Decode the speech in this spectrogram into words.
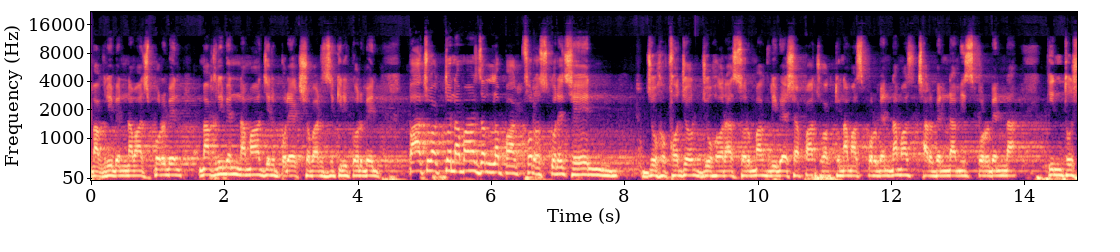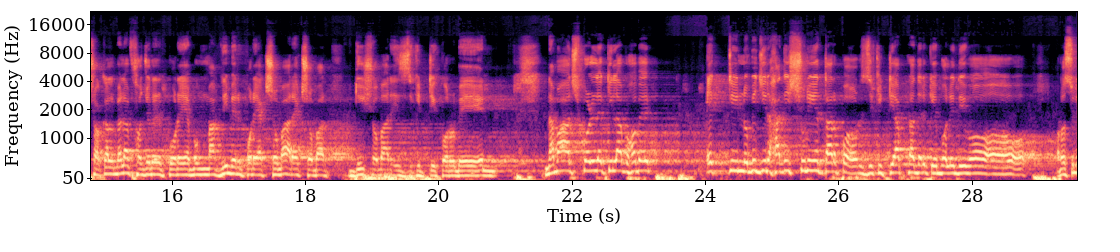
মাগরিবের নামাজ পড়বেন, মাগরিবের নামাজের পরে একশো বার জিকির করবেন। পাঁচ ওয়াক্ত নামাজ আল্লাহ পাক ফরজ করেছেন। জোহ, ফজর, জোহর, আসর, মাগরিব এসা পাঁচ ওয়াক্ত নামাজ পড়বেন, নামাজ ছাড়বেন না, মিস করবেন না। কিন্তু সকালবেলা ফজরের পরে এবং মাগরিবের পরে একশো বার একশো বার, দুইশো বার এই জিকিরটি করবেন। নামাজ পড়লে কী লাভ হবে? একটি নবীজির হাদিস শুনিয়ে তারপর জিকিরটি আপনাদেরকে বলে দিব। রসুল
